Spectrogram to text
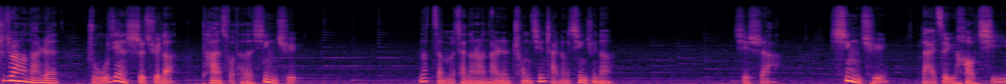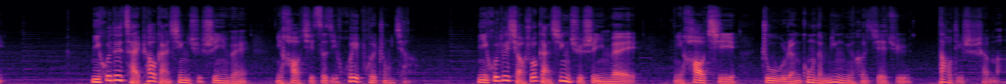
这就让男人逐渐失去了探索他的兴趣。那怎么才能让男人重新产生兴趣呢？其实啊，兴趣来自于好奇。你会对彩票感兴趣，是因为你好奇自己会不会中奖；你会对小说感兴趣，是因为。你好奇主人公的命运和结局到底是什么？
